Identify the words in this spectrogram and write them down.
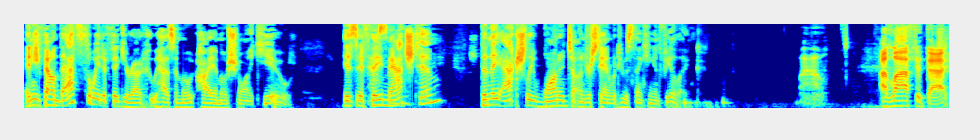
And he found that's the way to figure out who has emo- high emotional IQ is if they matched him, then they actually wanted to understand what he was thinking and feeling. Wow. I laughed at that,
